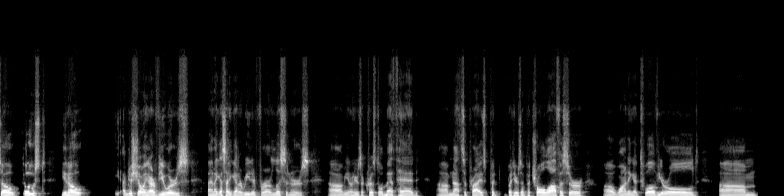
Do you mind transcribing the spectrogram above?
So, Ghost, you know, I'm just showing our viewers, and I guess I got to read it for our listeners. Um, you know, here's a crystal meth head. I'm not surprised, but but here's a patrol officer uh, wanting a 12 year old. Um,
